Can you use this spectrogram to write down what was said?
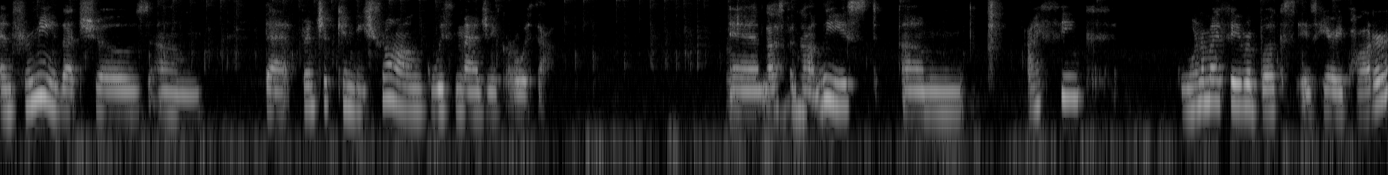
And for me, that shows um, that friendship can be strong with magic or without. And last but not least, um, I think one of my favorite books is Harry Potter.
